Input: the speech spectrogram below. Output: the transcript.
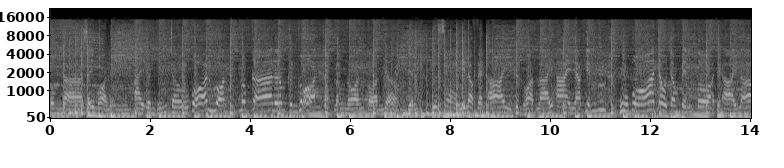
ก้มหน้าใส่หม้อหนึ่งอายเอิ้นถึงเจ้าวอนวอนนกกาเริ่มขึ้นคอนกับหลังนอนตอนยามเย็นดูใส่แล้วแฟนอายคือหอดหลายอายอยากเห็นหูบัวเจ้าจำเป็นต่อใจอายลา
